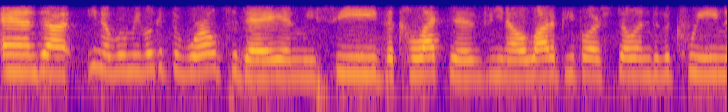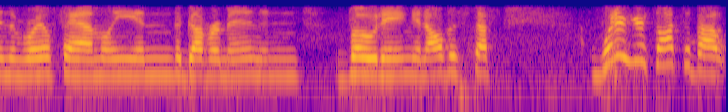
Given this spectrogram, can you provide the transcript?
And, uh, you know, when we look at the world today and we see the collective, you know, a lot of people are still into the Queen and the royal family and the government and voting and all this stuff. What are your thoughts about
